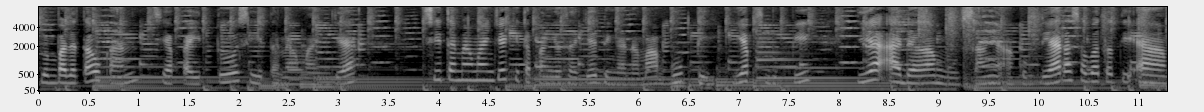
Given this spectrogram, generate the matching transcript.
belum pada tahu kan siapa itu si hitam yang manja? Si hitam yang manja kita panggil saja dengan nama Bupi. Yap, Bupi, dia adalah musang yang aku pelihara Sobat OTM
